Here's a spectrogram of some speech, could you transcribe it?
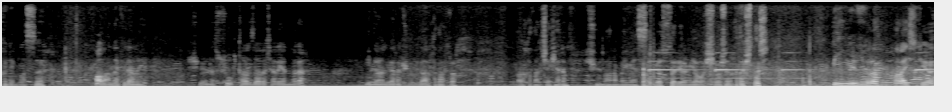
kliması, falanı filanı. Şöyle SUV tarzı araç arayanlara ideal bir araç. Şöyle bir de arka tarafı arkadan çekelim. Şöyle arabayı ben size gösteriyorum yavaş yavaş arkadaşlar. 1100 lira para istiyor.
